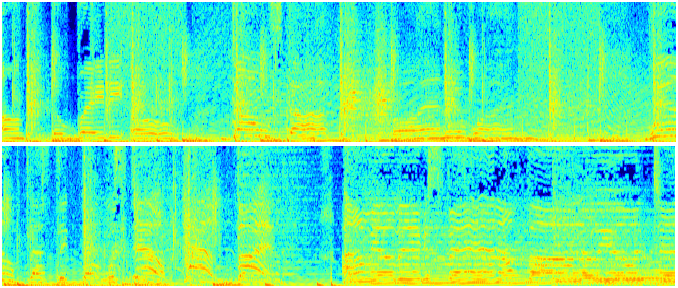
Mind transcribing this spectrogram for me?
on the radio. Don't stop for anyone. We're plastic, but we still have fun. I'm your biggest fan. I'll follow you until.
